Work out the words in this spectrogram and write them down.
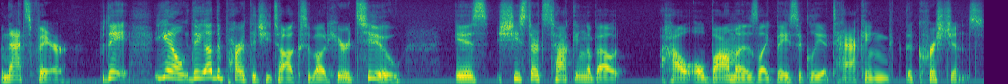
And that's fair. But they, you know, the other part that she talks about here too is she starts talking about how Obama is like basically attacking the Christians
